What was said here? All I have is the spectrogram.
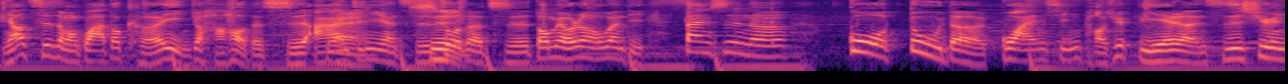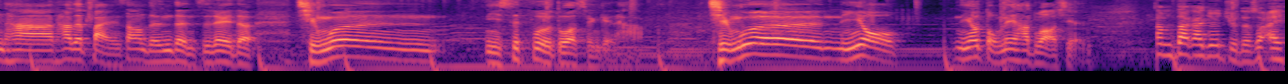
你要吃什么瓜都可以，你就好好的吃，安安静静的吃，坐着吃都没有任何问题。但是呢，过度的关心，跑去别人私讯他、他的板上等等之类的，请问你是付了多少钱给他？请问你有你有懂内他多少钱？他们大概就觉得说，哎，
